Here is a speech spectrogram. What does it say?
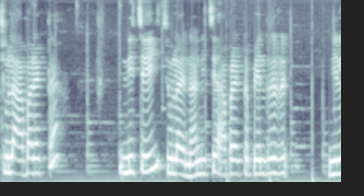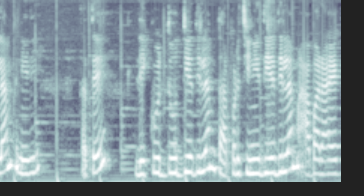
চুলা আবার একটা নিচেই চুলায় না, নিচে আবার একটা প্যান নিলাম, নিয়ে তাতে লিকুইড দুধ দিয়ে দিলাম, তারপরে চিনি দিয়ে দিলাম, আবার এক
